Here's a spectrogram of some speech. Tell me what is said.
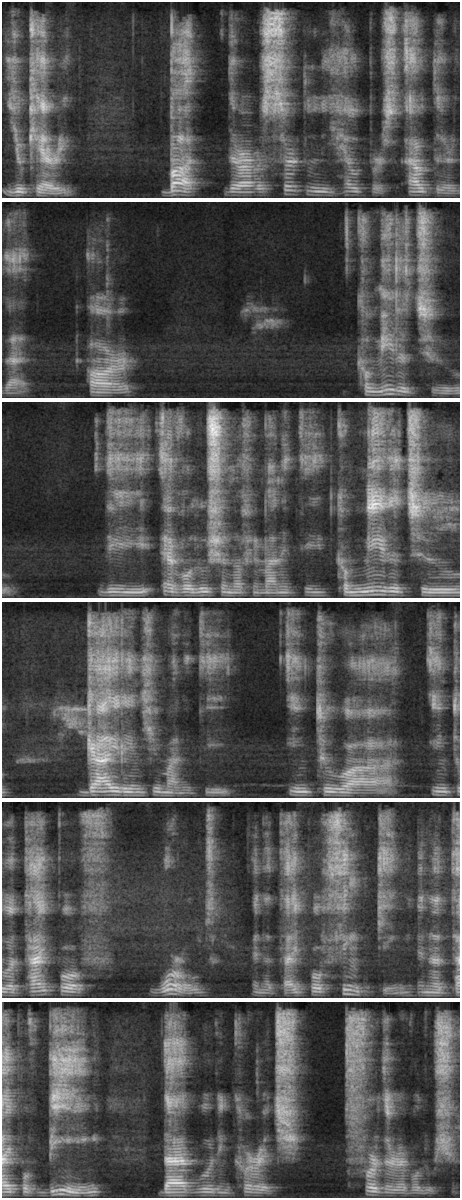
you carry. But there are certainly helpers out there that are committed to the evolution of humanity, committed to guiding humanity into a, into a type of world and a type of thinking and a type of being that would encourage further evolution.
